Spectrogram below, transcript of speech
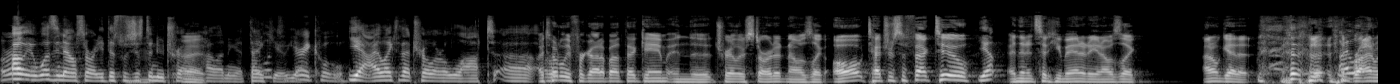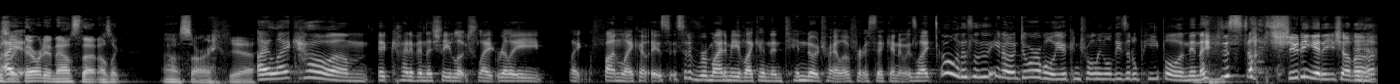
Oh, it was announced already. This was just a new trailer Right. highlighting it. Thank looks you. very yeah. cool. Yeah, I liked that trailer a lot. Uh, I totally forgot about that game, and the trailer started, and I was like, "Oh, Tetris Effect too." Yep. And then it said Humanity, and I was like, "I don't get it." and I Brian was like- like, I- "They already announced that," and I was like, "Oh, sorry." yeah. I like how um, it kind of initially looked like really like fun. Like it's, it sort of reminded me of like a Nintendo trailer for a second. It was like, oh, this is you know adorable. You're controlling all these little people, and then they just start shooting at each other.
